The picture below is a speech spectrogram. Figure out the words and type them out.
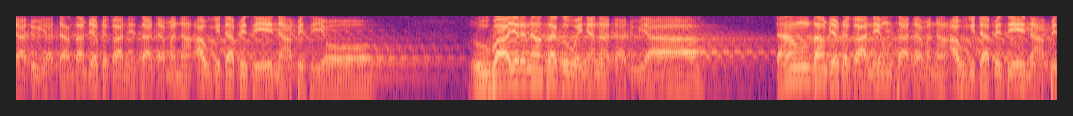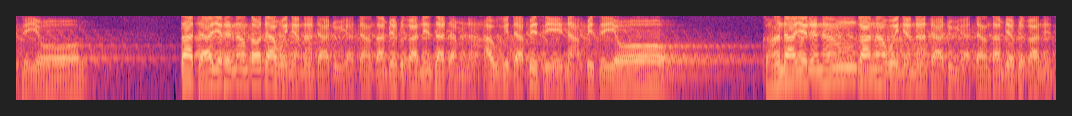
ဓာတုယတံတံပြုတ်တကနိစ္စဓမ္မနံအဝိကတပစ္စေနပစ္စယောရူပါယတနံသက္ခဝိညာဏဓာတုယ တံတံပြုတ်တကနိဥ္စဓမ္မနံအဝိကတပစ္စေနပစ္စယောတထာယတနံသောတာဝိညာဏဓာတုယတံတံပြုတ်တကနိစ္စဓမ္မနံအဝိကတပစ္စေနပစ္စယောကန္တာယတနံကာနဝိညာဏဓာတုယတံတံပြုတ်တကနိစ္စ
